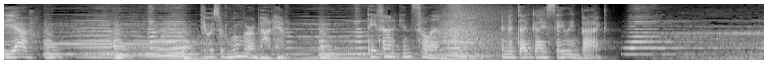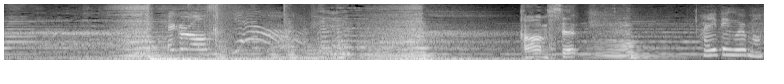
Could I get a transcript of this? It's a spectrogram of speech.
Yeah. There was a rumor about him. They found insulin in a dead guy's saline bag. Hey, girls. Yeah. Come, sit. Why are you being weird, Mom?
